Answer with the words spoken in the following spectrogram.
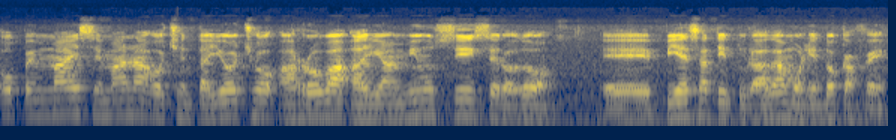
Open Mic semana 88 arroba Adrian Music 02 eh, pieza titulada Moliendo Café.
